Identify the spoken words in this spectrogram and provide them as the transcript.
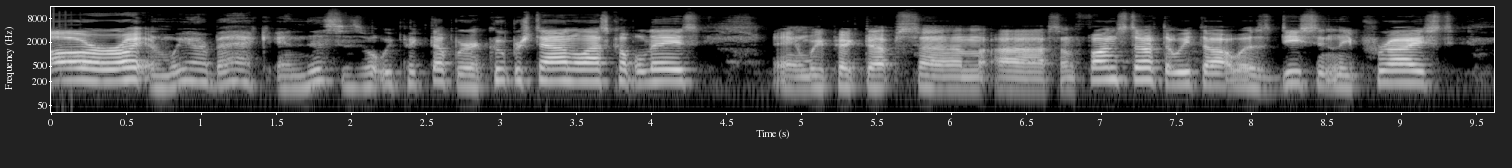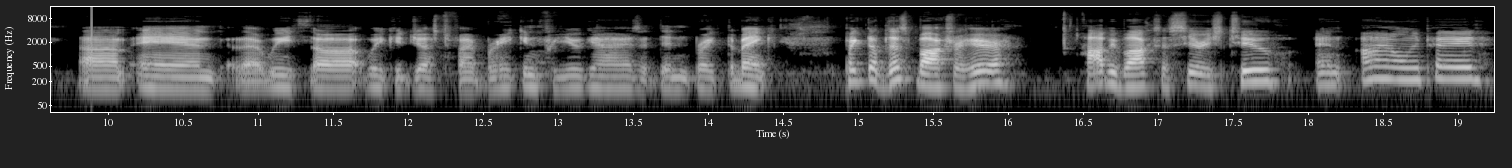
All right, and we are back, and this is what we picked up. We were in Cooperstown the last couple days, and we picked up some uh, some fun stuff that we thought was decently priced, um, and that we thought we could justify breaking for you guys. It didn't break the bank. Picked up this box right here, Hobby Box of Series Two, and I only paid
